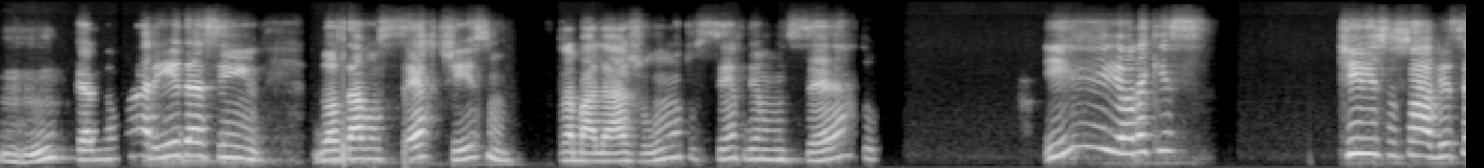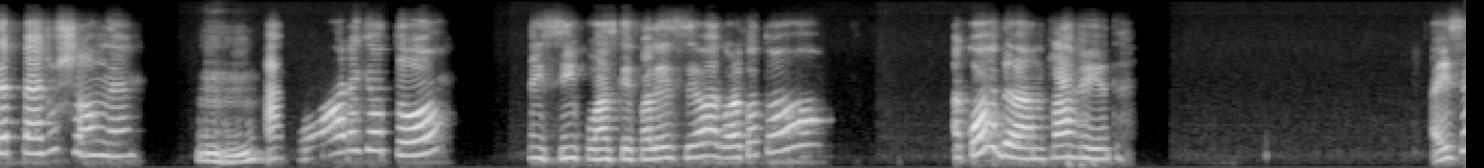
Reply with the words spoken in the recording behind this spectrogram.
Uhum. Que era meu marido, assim, nós dávamos certíssimo trabalhar juntos, sempre deu muito certo. E a hora que tira isso da sua vida, você perde o chão, né? Uhum. Agora que eu tô, tem cinco anos que ele faleceu, agora que eu tô acordando para a vida. Aí você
